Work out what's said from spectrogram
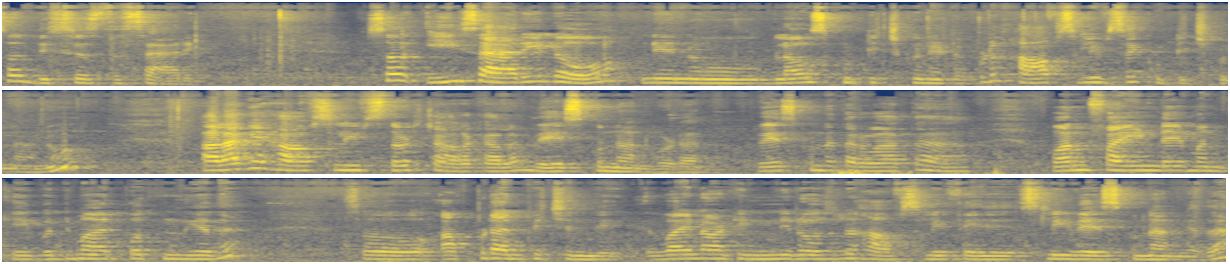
So this is the sari so ఈ శారీలో నేను బ్లౌజ్ కుట్టించుకునేటప్పుడు హాఫ్ స్లీవ్సే కుట్టించుకున్నాను. అలాగే హాఫ్ స్లీవ్స్ తోటి చాలా కాలం వేసుకున్నాను కూడా. వేసుకున్న తర్వాత వన్ ఫైన్ డే మనకి బుద్ధి మారిపోతుంది కదా. సో అప్పుడు అనిపించింది వై నాట్ ఇన్ని రోజులు హాఫ్ స్లీవ్ స్లీవ్ వేసుకున్నాను కదా.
